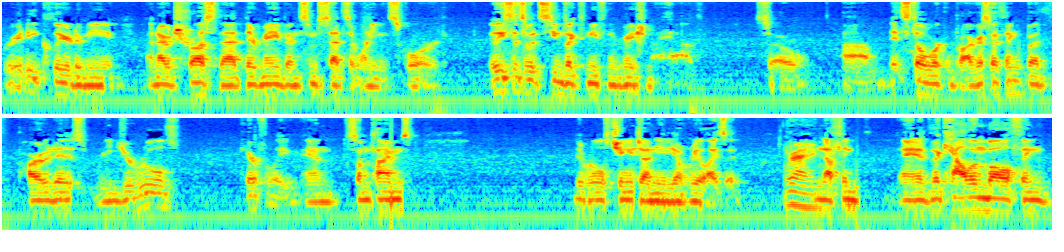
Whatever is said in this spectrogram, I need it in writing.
pretty clear to me, and I would trust that there may have been some sets that weren't even scored. At least that's what it seems like to me from the information I have. So um, it's still a work in progress, I think, but part of it is read your rules carefully, and sometimes the rules change on you, and you don't realize it. Right. Nothing, and the Calvin Ball thing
